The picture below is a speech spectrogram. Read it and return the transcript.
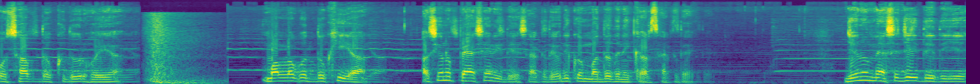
ਉਹ ਸਭ ਦੁੱਖ ਦੂਰ ਹੋਏ ਆ। ਮੰਨ ਲਓ ਕੋਈ ਦੁਖੀ ਆ, ਅਸੀਂ ਉਹਨੂੰ ਪੈਸੇ ਨਹੀਂ ਦੇ ਸਕਦੇ, ਉਹਦੀ ਕੋਈ ਮਦਦ ਨਹੀਂ ਕਰ ਸਕਦੇ। ਜਿਹਨੂੰ ਮੈਸੇਜ ਹੀ ਦੇ ਦਈਏ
